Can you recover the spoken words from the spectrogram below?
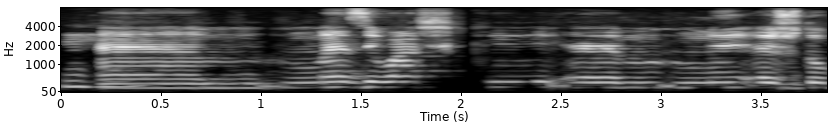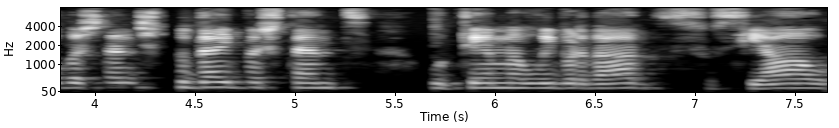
uhum. um, mas eu acho que me ajudou bastante, estudei bastante o tema liberdade social,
